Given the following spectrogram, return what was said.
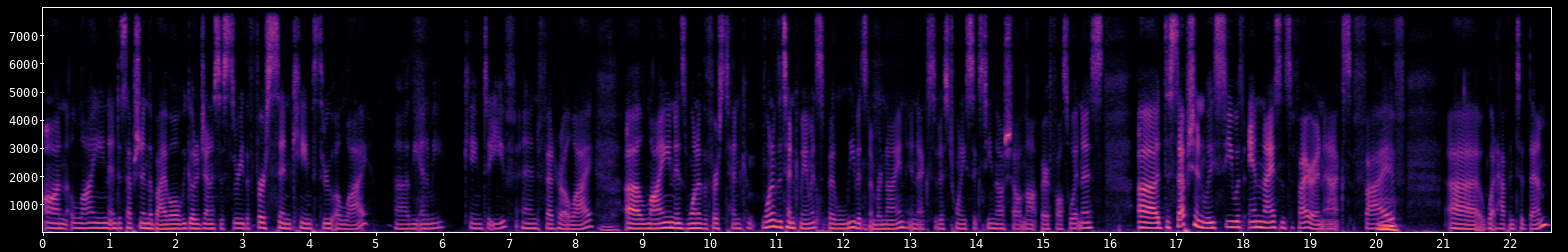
on lying and deception in the Bible. We go to Genesis three. The first sin came through a lie. Uh, the enemy came to Eve and fed her a lie. Uh, lying is one of the first ten, com- one of the Ten Commandments. I believe it's number nine in Exodus twenty sixteen. Thou shalt not bear false witness. Uh, deception we see with Ananias and Sapphira in Acts five. Uh, what happened to them?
